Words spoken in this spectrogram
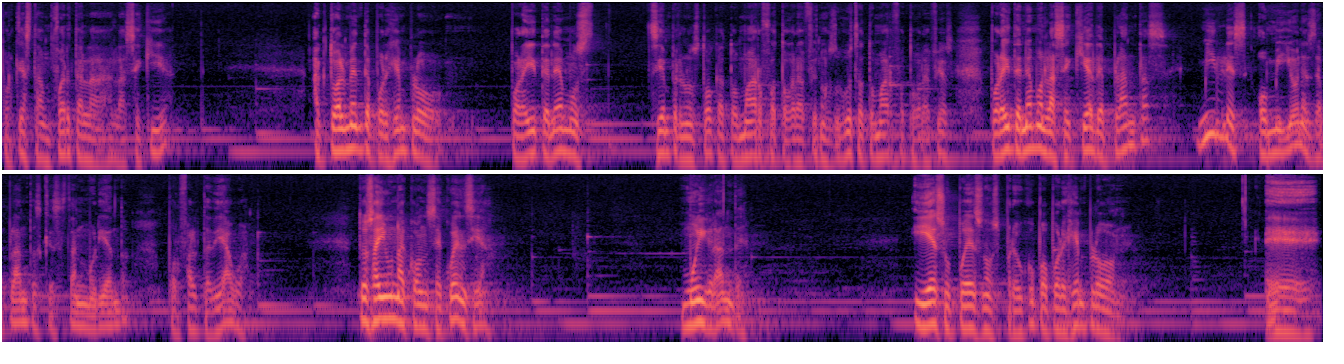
porque es tan fuerte la sequía. Actualmente, por ejemplo, por ahí tenemos siempre nos toca tomar fotografías, nos gusta tomar fotografías. Por ahí tenemos la sequía de plantas miles o millones de plantas que se están muriendo por falta de agua. Entonces hay una consecuencia muy grande. Y eso pues nos preocupa. Por ejemplo, eh,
